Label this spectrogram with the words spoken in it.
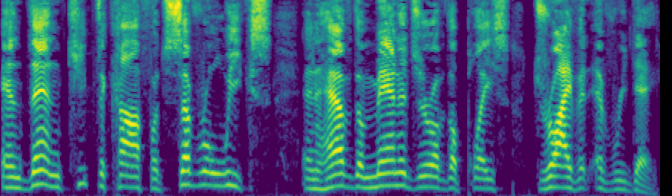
and then keep the car for several weeks and have the manager of the place drive it every day.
